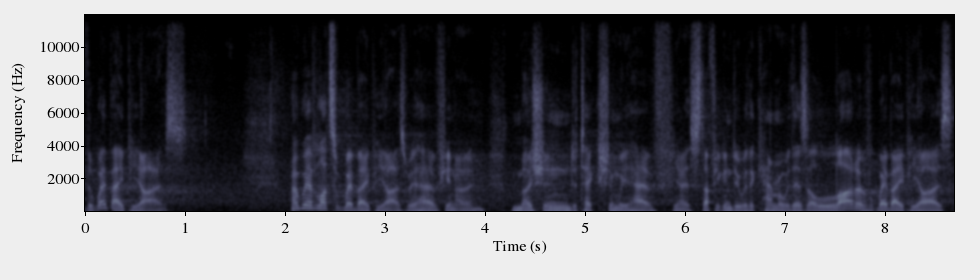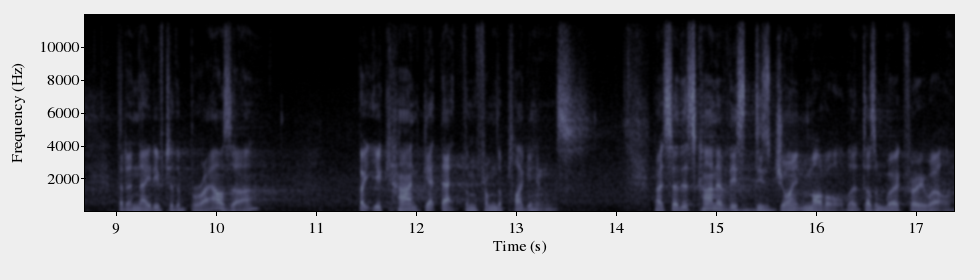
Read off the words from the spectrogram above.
the web APIs. Right, we have lots of web APIs. We have, you know, motion detection. We have, you know, stuff you can do with a camera. There's a lot of web APIs that are native to the browser, but you can't get at them from the plugins. Right, so there's kind of this disjoint model that doesn't work very well.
